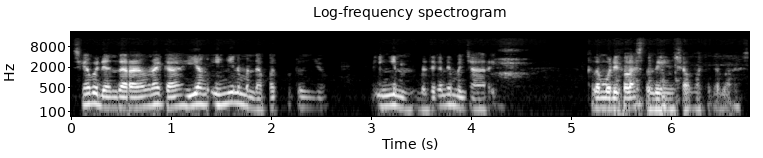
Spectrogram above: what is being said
siapa di antara mereka yang ingin mendapat petunjuk? Ingin berarti kan dia mencari. Ketemu di kelas nanti insya Allah kita bahas.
